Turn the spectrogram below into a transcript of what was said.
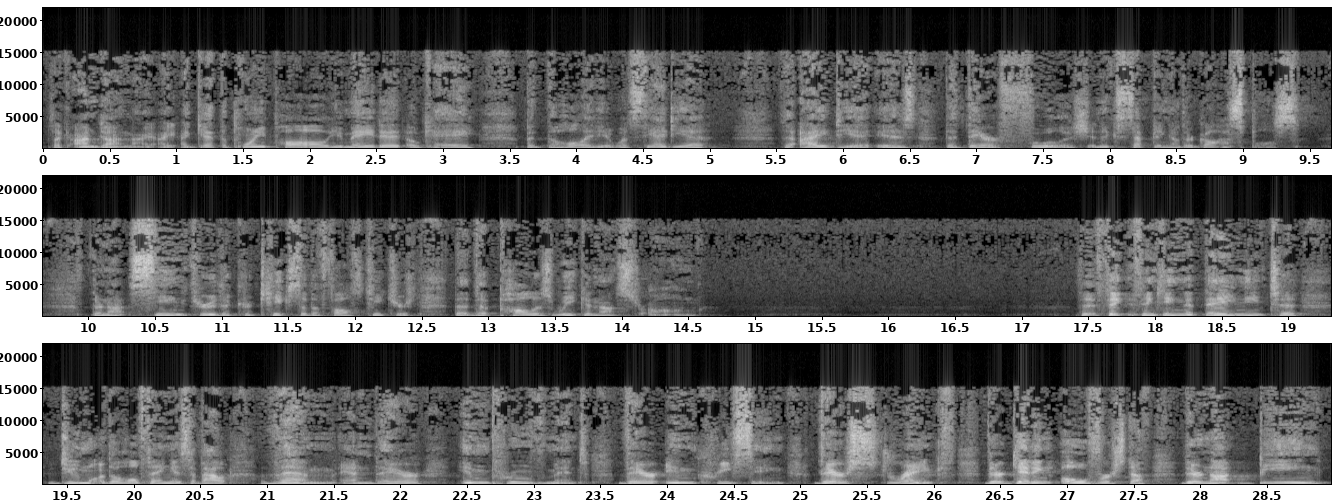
It's like, I'm done. I, I, I, get the point, Paul. You made it. Okay. But the whole idea, what's the idea? The idea is that they are foolish in accepting other gospels. They're not seeing through the critiques of the false teachers that, that Paul is weak and not strong th- thinking that they need to do more. The whole thing is about them and their improvement, their increasing, their strength. They're getting over stuff. They're not being,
